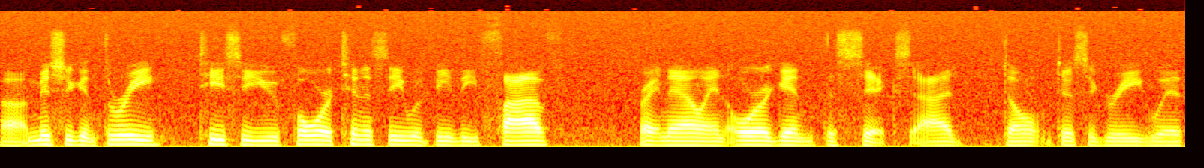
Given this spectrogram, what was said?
uh, Michigan 3, TCU 4, Tennessee would be the 5 right now, and Oregon the 6. I don't disagree with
